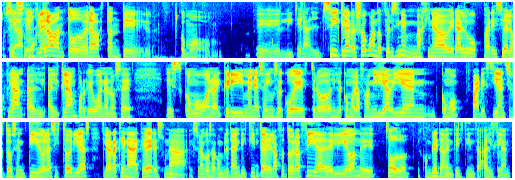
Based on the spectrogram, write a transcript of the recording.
O sea, Sí, clan- mostraban todo. Era bastante como eh, literal. Sí, claro, yo cuando fui al cine me imaginaba ver algo parecido a los clan, al, al clan porque, bueno, no sé, es como, bueno, hay crímenes, hay un secuestro, es la- como la familia bien, como parecía en cierto sentido las historias, y la verdad que nada que ver, es una, es una cosa completamente distinta de la fotografía, del guion, de todo, es completamente distinta al clan.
